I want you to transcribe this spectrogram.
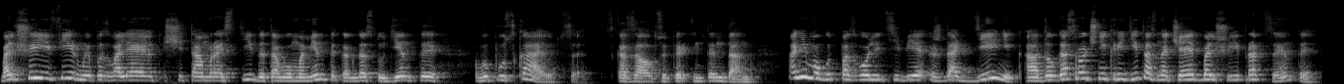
Большие фирмы позволяют счетам расти до того момента, когда студенты выпускаются, сказал суперинтендант. Они могут позволить себе ждать денег, а долгосрочный кредит означает большие проценты.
